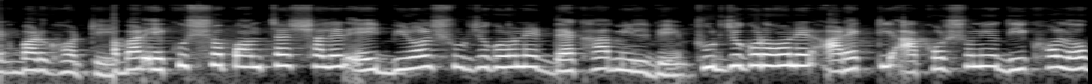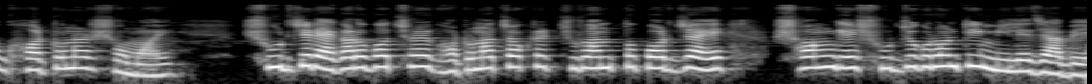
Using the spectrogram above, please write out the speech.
একবার ঘটে। আবার একুশশো সালের এই বিরল সূর্যগ্রহণের দেখা মিলবে। সূর্যগ্রহণের আরেকটি আকর্ষণীয় দিক হলো ঘটনার সময়। সূর্যের এগারো বছরের ঘটনাচক্রের চূড়ান্ত পর্যায়ে সঙ্গে সূর্যগ্রহণটি মিলে যাবে।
